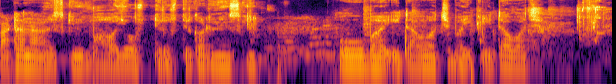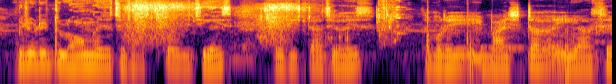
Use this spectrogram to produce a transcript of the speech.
কাটানা স্কিন ভাই অস্থির অস্থির কাটানা স্কিন ও ভাই, এটাও আছে ভাই, এটাও আছে। ভিডিওটি একটু লং হয়ে যাচ্ছে ফাস্ট করে দিচ্ছি গাইস পঁচিশটা আছে গাইস তারপরে বাইশটা ইয়ে আছে,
